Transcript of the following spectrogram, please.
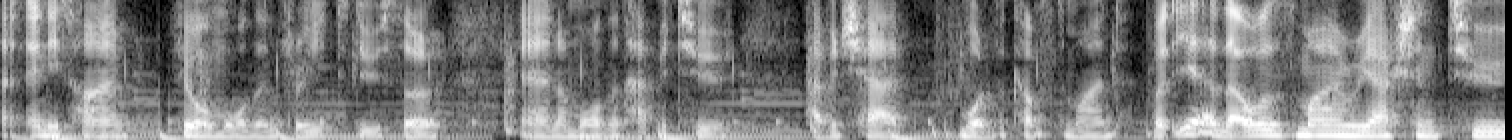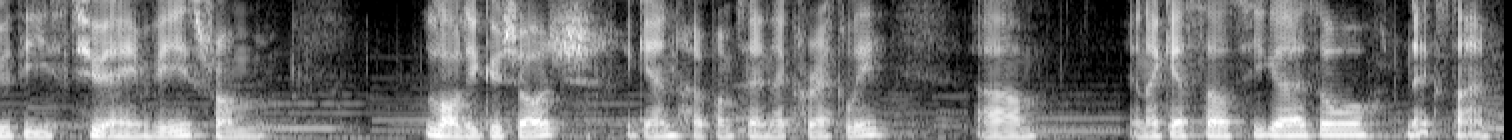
at any time, feel more than free to do so. And I'm more than happy to have a chat, whatever comes to mind. But yeah, that was my reaction to these two AMVs from Lolly Gushoj. Again, hope I'm saying that correctly. Um, and I guess I'll see you guys all next time.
